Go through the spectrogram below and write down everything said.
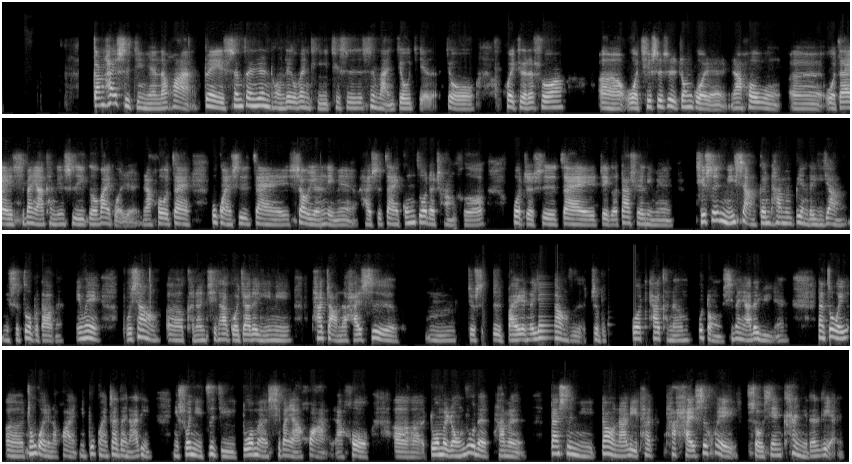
刚开始几年的话，对身份认同这个问题其实是蛮纠结的，就会觉得说。呃，我其实是中国人，然后呃，我在西班牙肯定是一个外国人，然后在不管是在校园里面，还是在工作的场合，或者是在这个大学里面，其实你想跟他们变得一样，你是做不到的，因为不像呃，可能其他国家的移民，他长得还是嗯，就是白人的样子，只不。过他可能不懂西班牙的语言，但作为呃中国人的话，你不管站在哪里，你说你自己多么西班牙话，然后呃多么融入的他们，但是你到哪里，他他还是会首先看你的脸，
